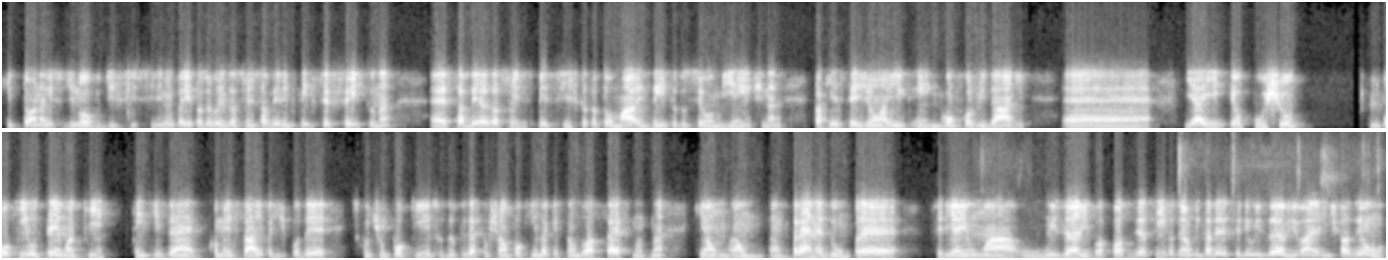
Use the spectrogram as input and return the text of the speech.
Que torna isso, de novo, difícil para as organizações saberem o que tem que ser feito, né? É, saber as ações específicas a tomarem dentro do seu ambiente, né? Para que estejam aí em conformidade. É, e aí eu puxo um pouquinho o tema aqui, quem quiser começar aí para a gente poder discutir um pouquinho, se o Du quiser puxar um pouquinho da questão do assessment, né? Que é um, é um, é um pré, né, do um pré seria aí uma, um, um, exame, posso dizer assim, fazer uma brincadeira, seria um exame, vai, a gente fazer um,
